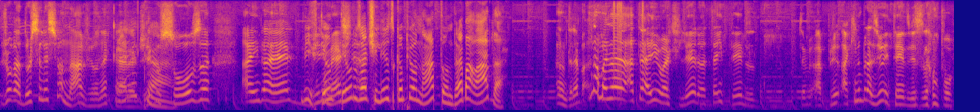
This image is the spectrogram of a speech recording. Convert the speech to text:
jogador selecionável, né, cara? É, Diego Souza ainda é. Bicho, tem, mexe, tem um dos artilheiros do campeonato, André Balada. André. Não, mas é, até aí o artilheiro eu até entendo. Aqui no Brasil eu entendo isso um pouco.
